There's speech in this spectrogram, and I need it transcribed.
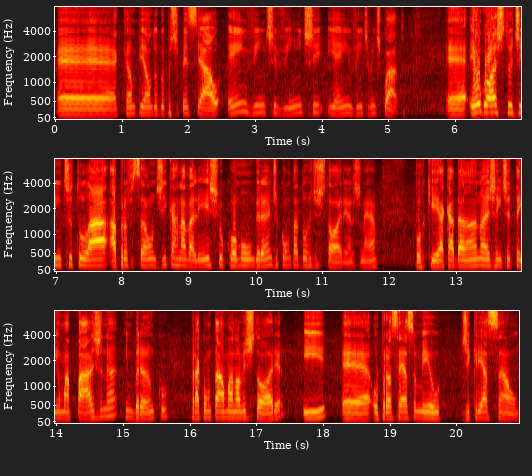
é, campeão do grupo especial em 2020 e em 2024. É, eu gosto de intitular a profissão de carnavalesco como um grande contador de histórias, né? Porque a cada ano a gente tem uma página em branco para contar uma nova história e é, o processo meu de criação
